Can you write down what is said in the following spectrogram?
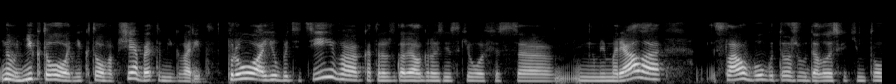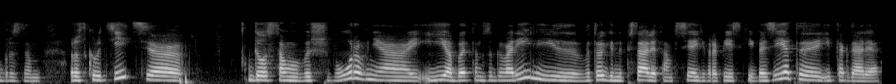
ну, никто, никто вообще об этом не говорит. Про Аюба Титиева, который возглавлял Грозненский офис э, мемориала, слава богу, тоже удалось каким-то образом раскрутить. Э, до самого высшего уровня, и об этом заговорили, и в итоге написали там все европейские газеты и так далее.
